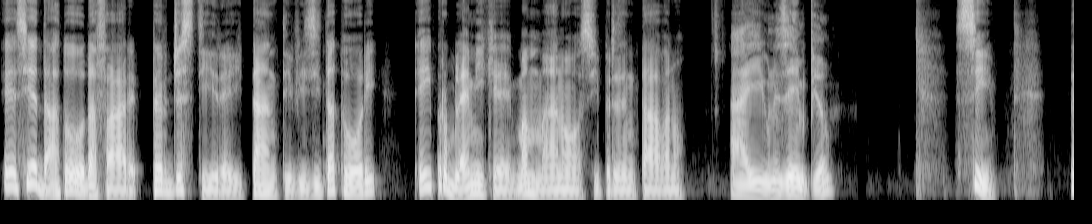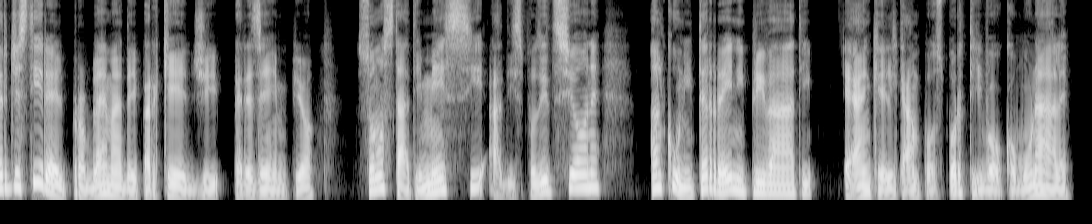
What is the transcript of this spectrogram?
e si è dato da fare per gestire i tanti visitatori e i problemi che man mano si presentavano. Hai un esempio? Sì, per gestire il problema dei parcheggi, per esempio, sono stati messi a disposizione alcuni terreni privati e anche il campo sportivo comunale.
